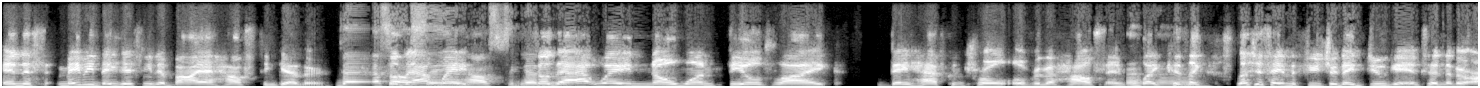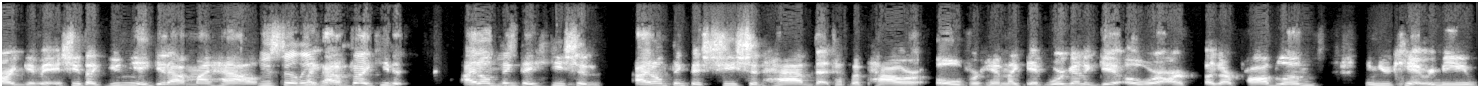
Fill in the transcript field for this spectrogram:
in this maybe they just need to buy a house together. That's So that saying, way- house together. So that way no one feels like they have control over the house and like cuz Mhm. like let's just say in the future they do get into another argument and she's like you need to get out my house. You still Like? I feel like he I don't think that he should I don't think that she should have that type of power over him. Like if we're gonna get over our like our problems, then you can't be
